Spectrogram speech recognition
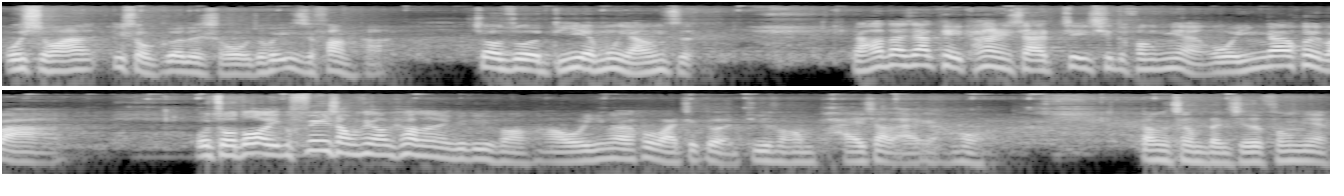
我喜欢一首歌的时候，我就会一直放它，叫做《迪野牧羊子》。然后大家可以看一下这期的封面，我应该会把我走到一个非常非常漂亮的一个地方啊，我应该会把这个地方拍下来，然后。当成本期的封面，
